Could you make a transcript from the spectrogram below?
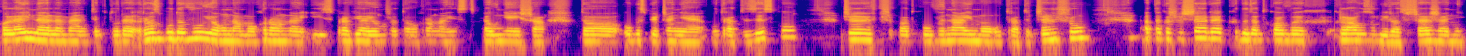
Kolejne elementy, które rozbudowują nam ochronę i sprawiają, że ta ochrona jest pełniejsza, to ubezpieczenie utraty zysku, czy w przypadku wynajmu utraty czynszu, a także szereg dodatkowych klauzul i rozszerzeń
